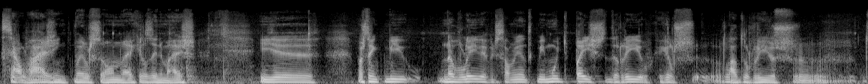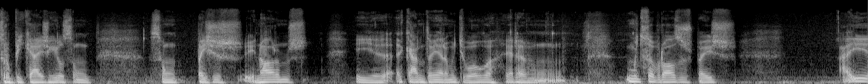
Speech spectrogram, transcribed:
selvagem, como eles são, não é? Aqueles animais. E, uh, mas tenho comido, na Bolívia principalmente, comi muito peixe de rio, aqueles lá dos rios uh, tropicais, aqueles são, são peixes enormes e a carne também era muito boa, eram muito saborosos os peixes. Aí,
